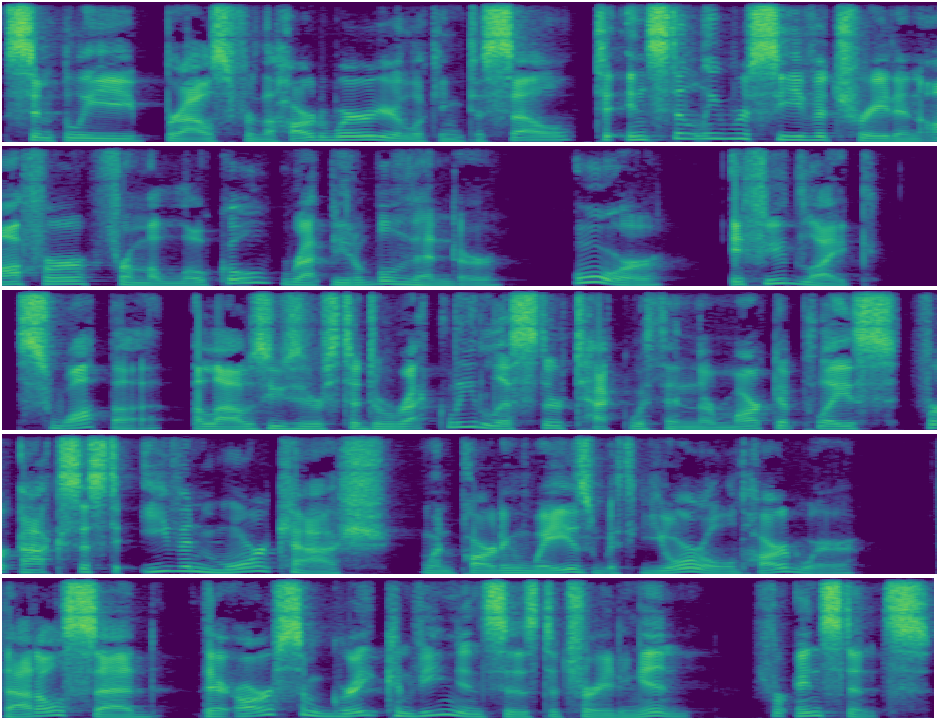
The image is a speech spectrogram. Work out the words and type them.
Simply browse for the hardware you're looking to sell to instantly receive a trade in offer from a local, reputable vendor. Or, if you'd like, Swappa allows users to directly list their tech within their marketplace for access to even more cash when parting ways with your old hardware. That all said, there are some great conveniences to trading in. For instance,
